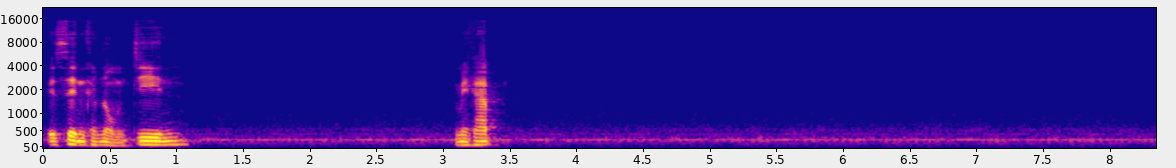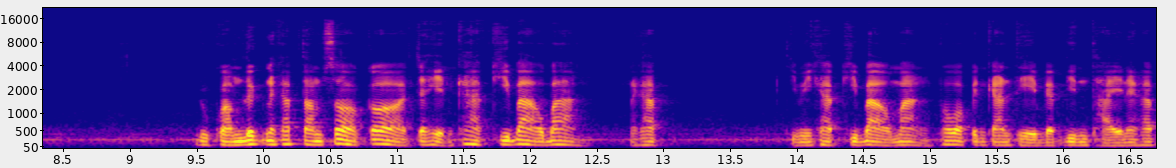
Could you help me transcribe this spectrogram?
เป็นเส้นขนมจีนไหมครับ ดูความลึกนะครับ ตามซอกก็จะเห็นคาบขี้เบ้าบ้างนะครับจะมีคาบขี้เบ้าบ้างเพราะว่าเป็นการเทแบบดินไถนะครับ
